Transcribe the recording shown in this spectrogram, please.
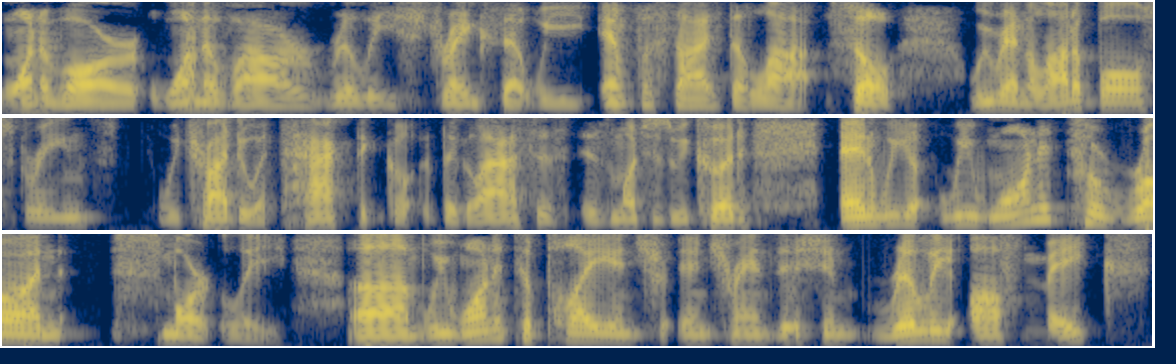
one of our one of our really strengths that we emphasized a lot. So we ran a lot of ball screens. We tried to attack the, the glass as, as much as we could, and we we wanted to run smartly. Um, we wanted to play in, tr- in transition really off makes.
